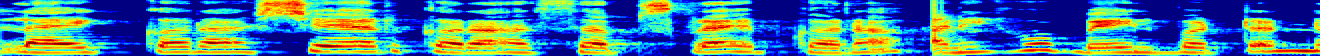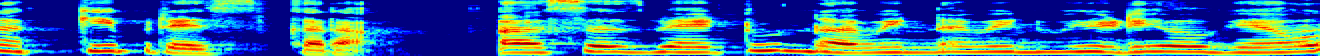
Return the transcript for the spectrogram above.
लाईक करा शेअर करा सबस्क्राईब करा आणि हो बेल बटन नक्की प्रेस करा. असंच भेटू नवीन नवीन व्हिडिओ घेऊन.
